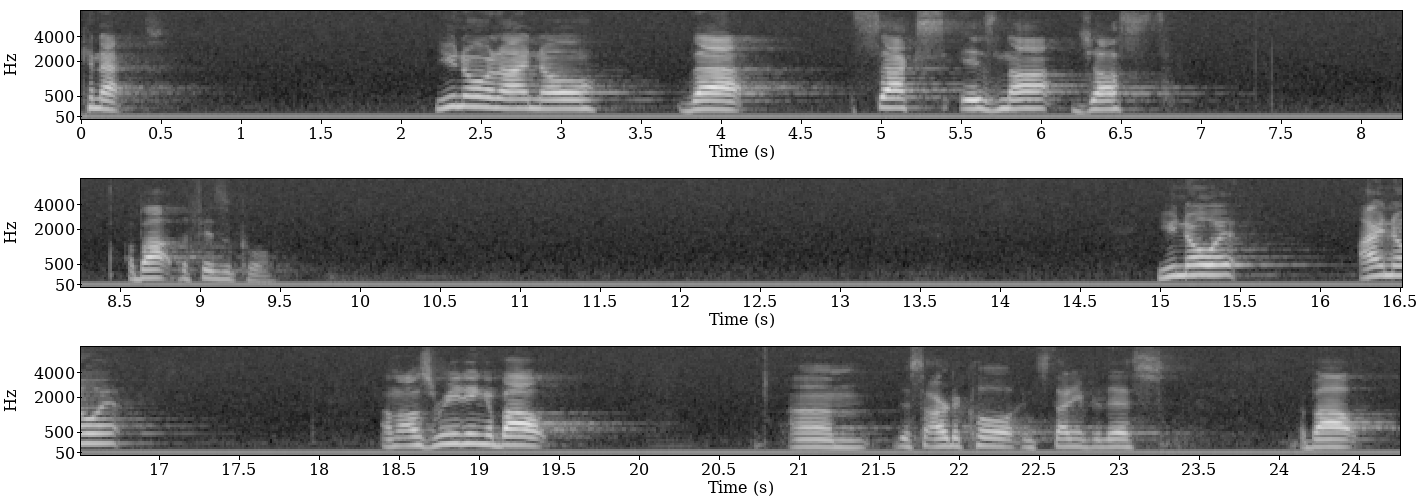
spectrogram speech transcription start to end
connect. You know, and I know that sex is not just about the physical. You know it. I know it. Um, I was reading about um, this article and studying for this about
